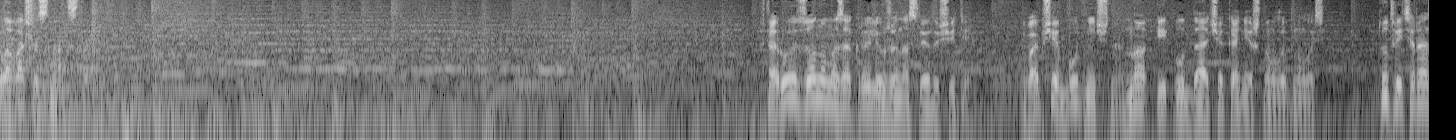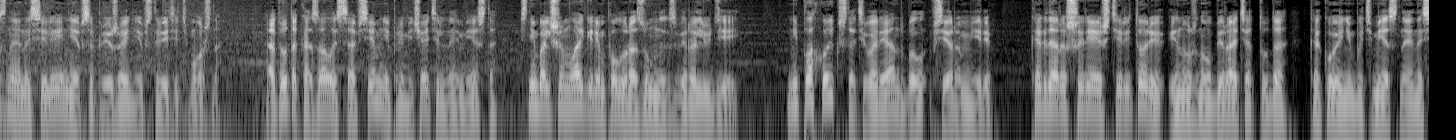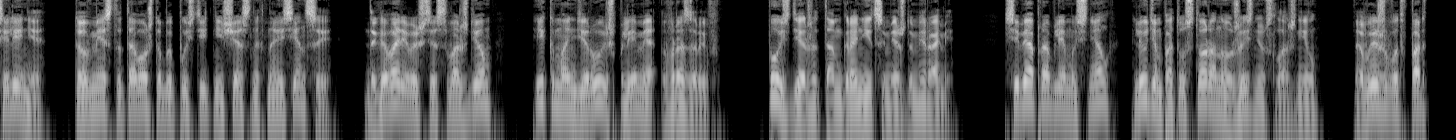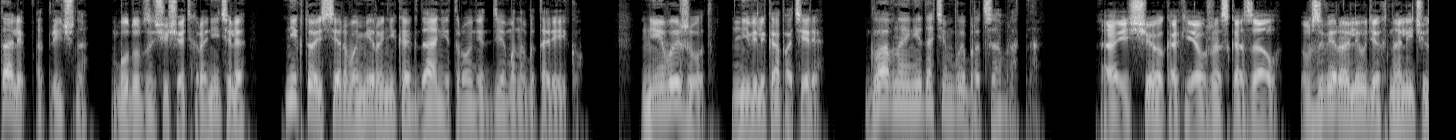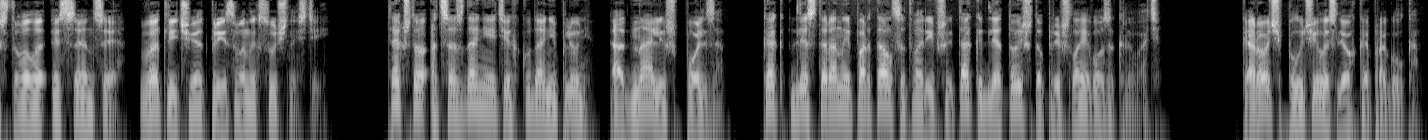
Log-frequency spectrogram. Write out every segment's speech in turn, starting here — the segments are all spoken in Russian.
Глава 16 Вторую зону мы закрыли уже на следующий день. Вообще буднично, но и удача, конечно, улыбнулась. Тут ведь разное население в сопряжении встретить можно. А тут оказалось совсем непримечательное место с небольшим лагерем полуразумных зверолюдей. Неплохой, кстати, вариант был в сером мире. Когда расширяешь территорию и нужно убирать оттуда какое-нибудь местное население, то вместо того, чтобы пустить несчастных на эссенции, договариваешься с вождем и командируешь племя в разрыв. Пусть держит там границы между мирами. Себя проблему снял, людям по ту сторону жизнь усложнил. Выживут в портале – отлично. Будут защищать хранителя. Никто из серого мира никогда не тронет демона-батарейку. Не выживут – невелика потеря. Главное, не дать им выбраться обратно. А еще, как я уже сказал, в зверолюдях наличествовала эссенция, в отличие от призванных сущностей. Так что от создания этих куда ни плюнь, одна лишь польза. Как для стороны портал сотворившей, так и для той, что пришла его закрывать. Короче, получилась легкая прогулка.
